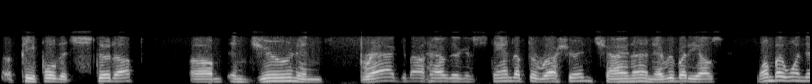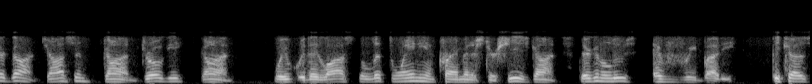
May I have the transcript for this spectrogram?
uh, people that stood up um, in June and bragged about how they're going to stand up to Russia and China and everybody else, one by one, they're gone. Johnson, gone. Draghi, gone. We, we, they lost the Lithuanian prime minister. She's gone. They're going to lose everybody because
